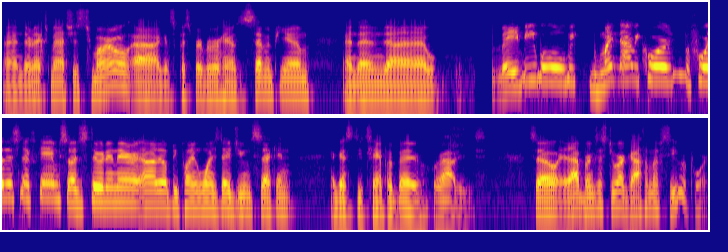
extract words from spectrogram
And their next match is tomorrow uh, against Pittsburgh Riverhounds at 7 p.m. And then uh, maybe we'll we might not record before this next game, so I just threw it in there. Uh, they'll be playing Wednesday, June 2nd against the Tampa Bay Rowdies. So that brings us to our Gotham FC report.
